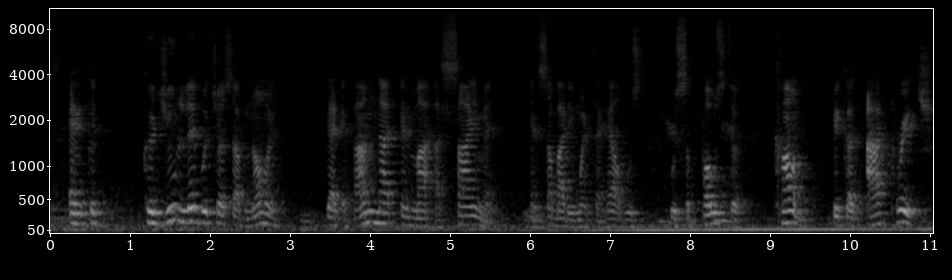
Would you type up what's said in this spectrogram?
Yes. And could could you live with yourself knowing that if I'm not in my assignment and somebody went to hell who's who's supposed to come because I preach.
